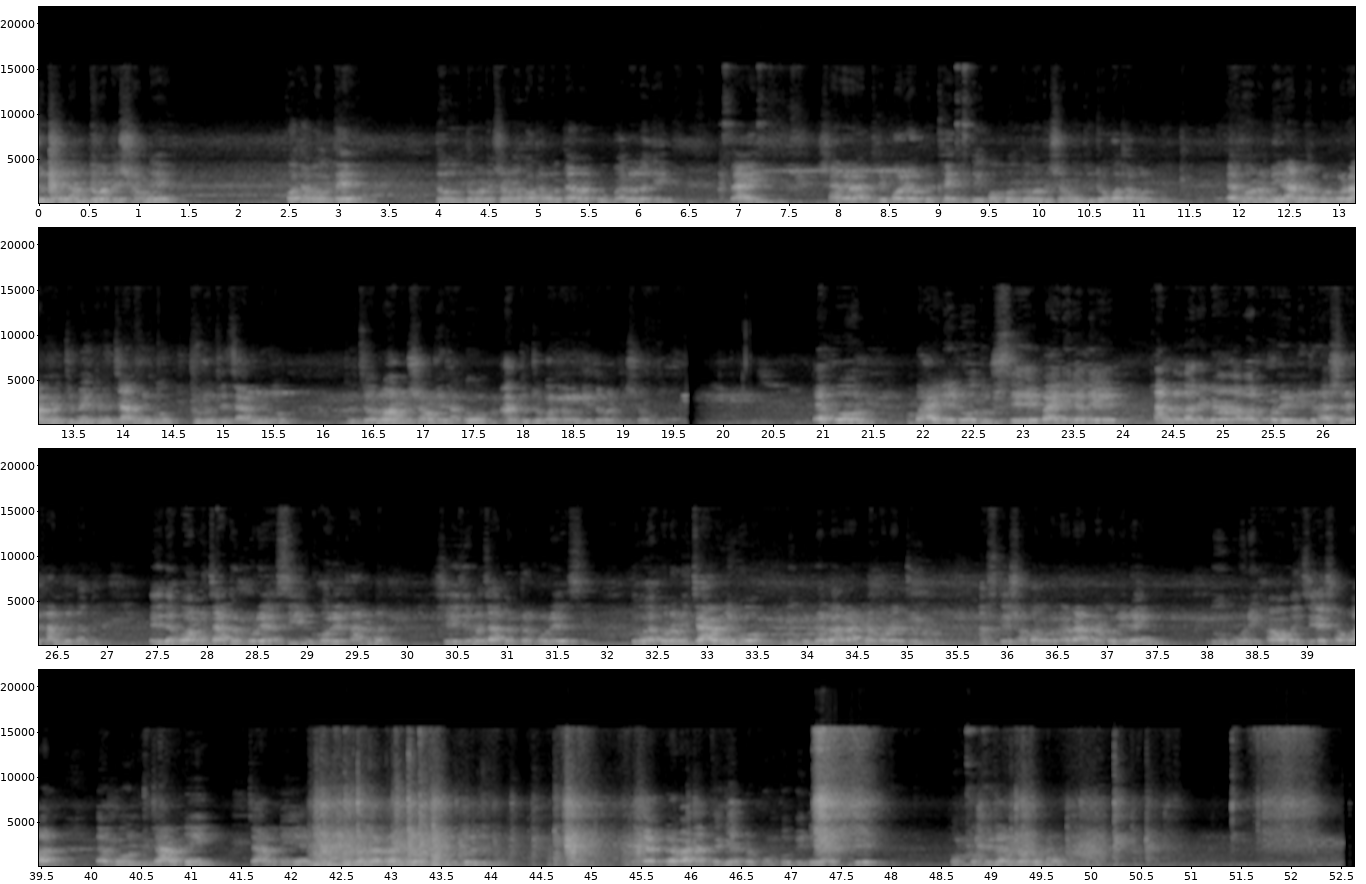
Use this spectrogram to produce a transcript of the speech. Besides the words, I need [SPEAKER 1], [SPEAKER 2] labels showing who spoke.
[SPEAKER 1] চলে এলাম তোমাদের সঙ্গে কথা বলতে। তো তোমাদের সঙ্গে কথা বলতে আমার খুব ভালো লাগে, তাই সারা রাত্রি পরে অপেক্ষায় থাকি কখন তোমাদের সঙ্গে দুটো কথা বলব। এখন আমি রান্না করব, রান্নার জন্য এখানে চাল নিব চুলোতে চাল নিব। তো চলো আমার সঙ্গে থাকো আর দুটো কথা বলি তোমাদের সঙ্গে। এখন বাইরে রোদ উঠছে, বাইরে গেলে ঠান্ডা লাগে না, আবার ঘরের ভিতরে আসলে ঠান্ডা লাগে। এই দেখো, আমি চাদর পরে আছি, ঘরে ঠান্ডা। সেই জন্য চাদরটা পরে আছি। তো এখন আমি চাল নিব দুপুরবেলা রান্না করার জন্য। আজকে সকালবেলা রান্না করি নাই, দুধ মুড়ি খাওয়া হয়েছে সবার। এখন চাল নেই, চাল নিয়ে দুপুরবেলা রান্না শুরু করে দেবো। একটা বাজার থেকে একটা ফুলকপি নিয়ে আসছে। ফুলকপি রান্না করব।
